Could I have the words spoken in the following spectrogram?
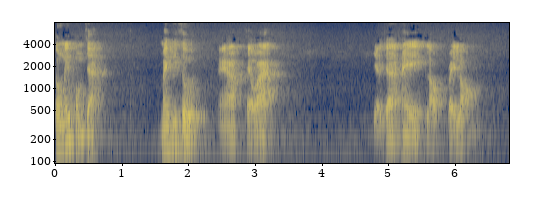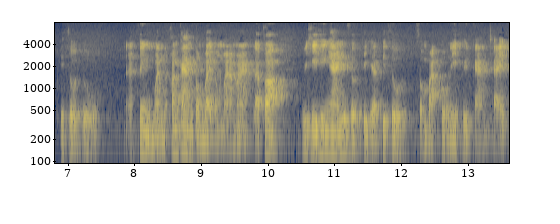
ตรงนี้ผมจะไม่พิสูจน์นะครับ แต่ว่า เดี๋ยวจะให้เราไปลองพิสูจน์ดูนะซึ่งมันค่อนข้างตรงไปตรงมามาก แล้วก็วิธีที่ง่ายที่สุดที่จะพิสูจน์สมบัติพวกนี้คือการใช้แผ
